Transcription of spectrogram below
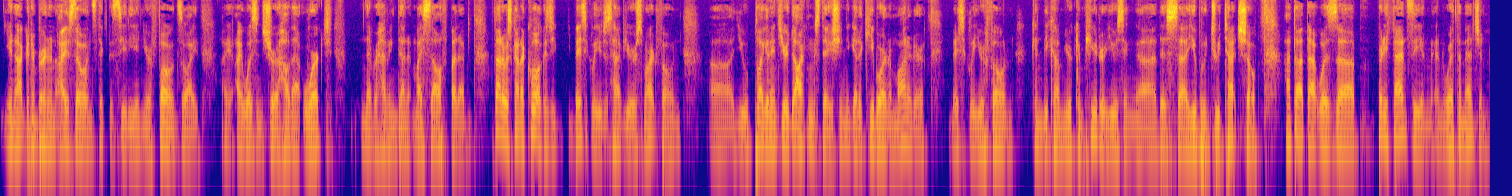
you're not going to burn an ISO and stick the CD in your phone. So I, I, I wasn't sure how that worked never having done it myself, but I, I thought it was kind of cool because you basically you just have your smartphone, uh, you plug it into your docking station, you get a keyboard and a monitor. Basically, your phone can become your computer using uh, this uh, Ubuntu Touch. So I thought that was uh, pretty fancy and, and worth a mention.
